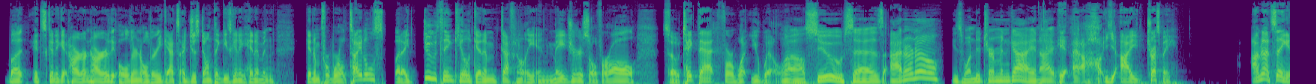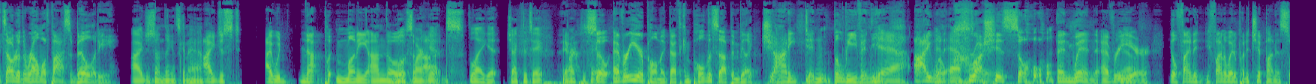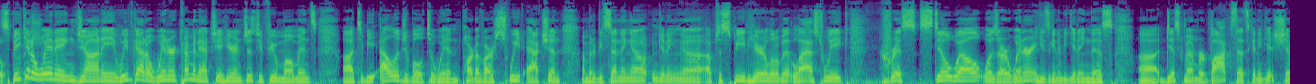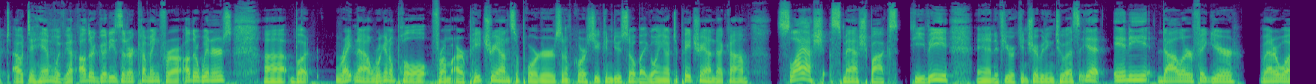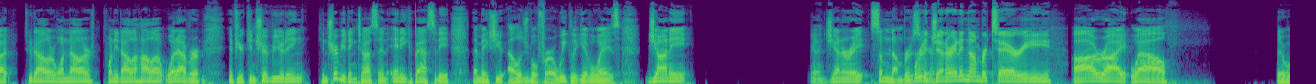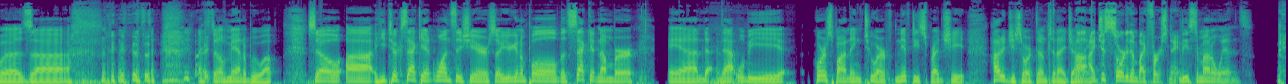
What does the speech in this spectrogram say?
but it's going to get harder and harder the older and older he gets. I just don't think he's going to hit him and get him for world titles, but I do think he'll get him definitely in majors overall. So take that for what you will. Well, Shue says, I don't know. He's one determined guy, and I, He- uh, I trust me. I'm not saying it's out of the realm of possibility. I just don't think it's going to happen. I just I would not put money on those Bookmark odds. it, flag it, check the tape, Yeah. mark the tape. So every year, Paul McBeth can pull this up and be like, Johnny didn't believe in you. Yeah. I will crush his soul and win every Yeah. year. You'll find a you find a way to put a chip on his soul. Speaking of his shoulder. winning, Johnny, we've got a winner coming at you here in just a few moments. Uh, to be eligible to win part of our sweet action, I'm going to be sending out and getting uh, up to speed here a little bit. Last week, Chris Stillwell was our winner. He's going to be getting this uh, disc member box that's going to get shipped out to him. We've got other goodies that are coming for our other winners, uh, but right now we're going to pull from our patreon supporters and of course you can do so by going out to patreon.com slash smashbox tv and if you're contributing to us at any dollar figure no matter what $2 $1 $20 holla whatever if you're contributing contributing to us in any capacity that makes you eligible for our weekly giveaways johnny we're going to generate some numbers We're going to generate a number, Terry. All right. Well, there was uh I still have Manabu up. So uh he took second once this year, so you're gonna pull the second number and that will be corresponding to our nifty spreadsheet. How did you sort them tonight, Uh, I just sorted them by first name. Least amount of wins.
